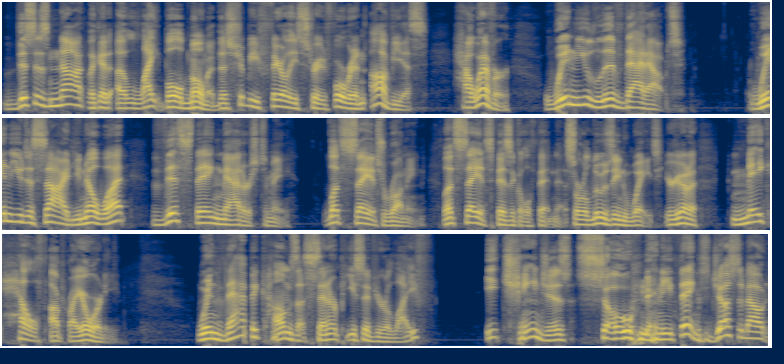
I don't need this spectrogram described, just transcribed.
This is not like a, a, light bulb moment. This should be fairly straightforward and obvious. However, when you live that out, when you decide, you know what, this thing matters to me. Let's say it's running. Let's say it's physical fitness or losing weight. You're going to make health a priority. When that becomes a centerpiece of your life, it changes so many things. Just about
